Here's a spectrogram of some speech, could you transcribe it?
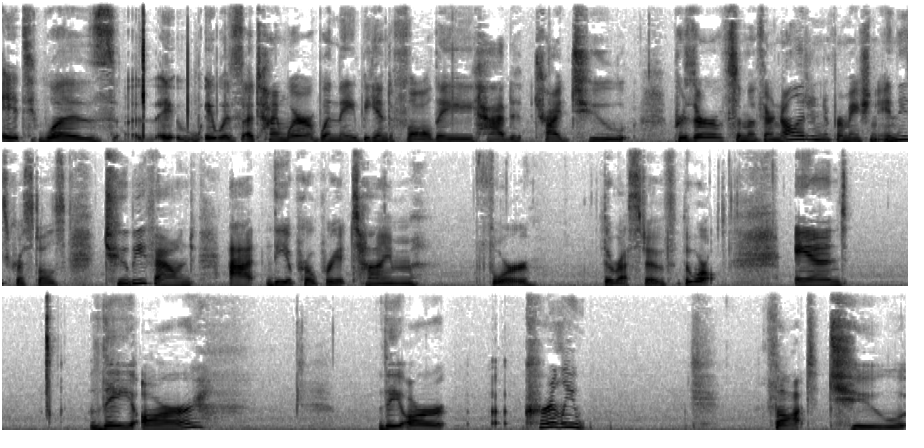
it was it, it was a time where when they began to fall they had tried to preserve some of their knowledge and information in these crystals to be found at the appropriate time for the rest of the world. And they are they are currently thought to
